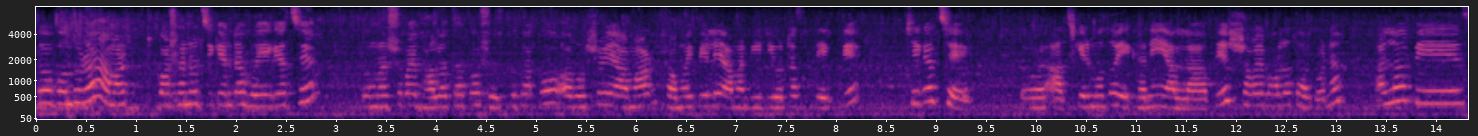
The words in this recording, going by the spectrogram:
সো বন্ধুরা, আমার কষানো চিকেনটা হয়ে গেছে। তোমরা সবাই ভালো থাকো, সুস্থ থাকো। অবশ্যই আমার সময় পেলে আমার ভিডিওটা দেখবে। ঠিক আছে? তো, আজকের মতো এখানেই আল্লাহ হাফেজ। সবাই ভালো থাকো, না? আল্লাহ হাফেজ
